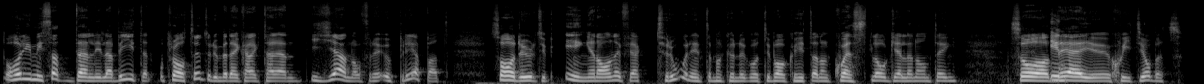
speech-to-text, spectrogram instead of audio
då har du ju missat den lilla biten och pratar inte du med den karaktären igen och får det upprepat så har du typ ingen aning för jag tror inte man kunde gå tillbaka och hitta någon questlog eller någonting. Så In det är ju skitjobbet.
